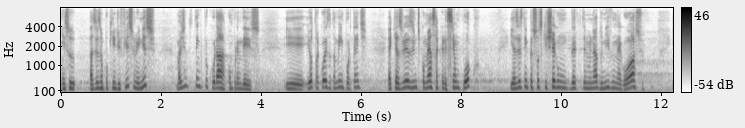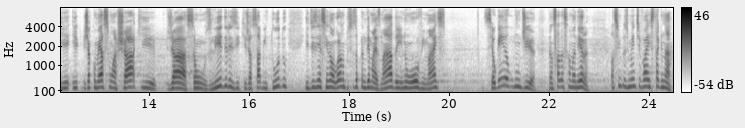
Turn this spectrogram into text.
isso às vezes é um pouquinho difícil no início, mas a gente tem que procurar compreender isso. E, e, outra coisa também importante é que às vezes a gente começa a crescer um pouco e às vezes tem pessoas que chegam a um determinado nível no negócio e, e, já começam a achar que já são os líderes e que já sabem tudo e dizem assim, não, agora não precisa aprender mais nada e não ouvem mais. Se alguém algum dia pensar dessa maneira, ela simplesmente vai estagnar.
